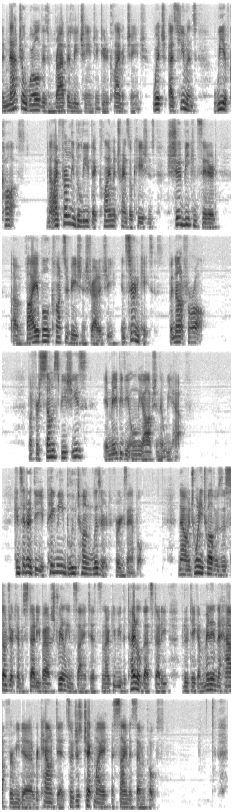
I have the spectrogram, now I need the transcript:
The natural world is rapidly changing due to climate change, which, as humans, we have caused. Now, I firmly believe that climate translocations should be considered a viable conservation strategy in certain cases, but not for all. But for some species, it may be the only option that we have. Consider the pygmy blue-tongued lizard, for example. Now, in 2012, it was the subject of a study by Australian scientists, and I'll give you the title of that study, but it would take a minute and a half for me to recount it, so just check my assignment 7 post.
